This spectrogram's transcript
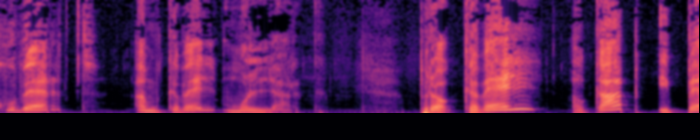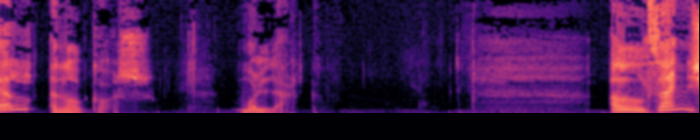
cobert amb cabell molt llarg, però cabell al cap i pèl en el cos, molt llarg. Als anys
